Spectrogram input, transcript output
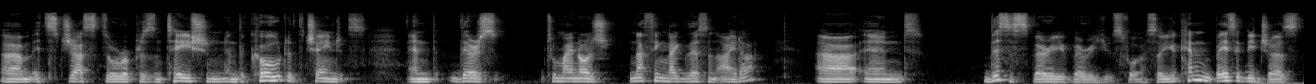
Um, it's just the representation in the code that changes. And there's to my knowledge nothing like this in IDA uh, and this is very very useful so you can basically just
